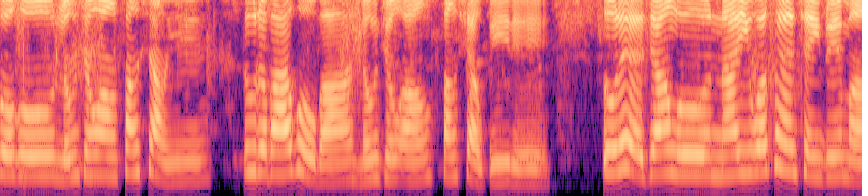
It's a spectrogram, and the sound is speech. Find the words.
ကိုယ်ကို လုံခြုံအောင်စောင့်ရှောက်ရင်သူတစ်ပါးကိုပါ လုံခြုံအောင်စောင့်ရှောက်ပေးတယ်ဆိုတဲ့အကြောင်းကိုနိုင်ဝက်ခန့်အချိန်တွင်းမှာ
